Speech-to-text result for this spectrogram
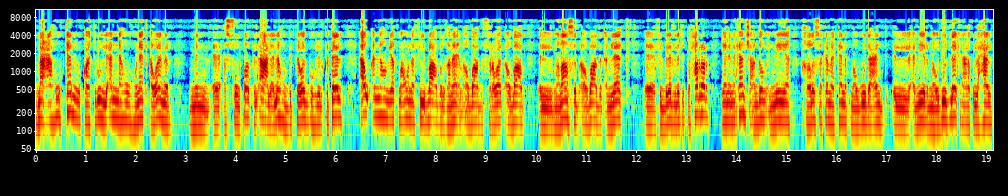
معه كانوا يقاتلون لأنه هناك أوامر من السلطات الأعلى لهم بالتوجه للقتال أو أنهم يطمعون في بعض الغنائم أو بعض الثروات أو بعض المناصب أو بعض الأملاك في البلاد التي تحرر. يعني ما كانش عندهم النية خالصة كما كانت موجودة عند الأمير مودود لكن على كل حال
